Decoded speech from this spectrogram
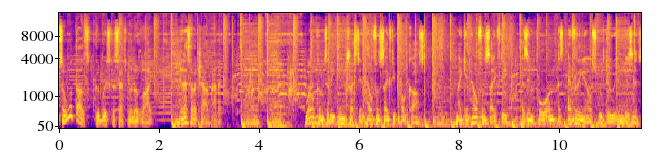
So, what does good risk assessment look like? Yeah, let's have a chat about it. Welcome to the Interesting Health and Safety podcast, making health and safety as important as everything else we do in business.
